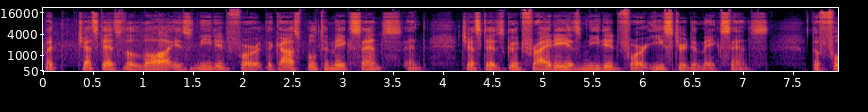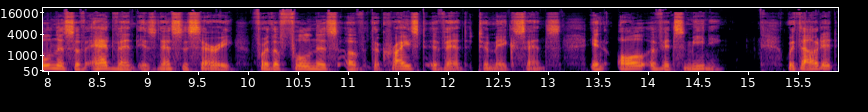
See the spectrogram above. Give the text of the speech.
But just as the law is needed for the gospel to make sense, and just as Good Friday is needed for Easter to make sense, The fullness of Advent is necessary for the fullness of the Christ event to make sense in all of its meaning. Without it,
